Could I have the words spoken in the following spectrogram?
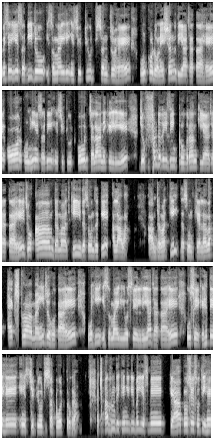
ویسے یہ سبھی جو اسماعیلی انسٹیٹیوشن جو ہے، ان کو ڈونیشن دیا جاتا ہے اور انہیں سبھی انسٹیٹیوٹ کو چلانے کے لیے جو فنڈ ریزنگ پروگرام کیا جاتا ہے جو عام جماعت کی دسوند کے علاوہ۔ عام جماعت کی دسوند کے علاوہ ایکسٹرا منی جو ہوتا ہے، وہی اسماعیلیوں سے لیا جاتا ہے، اسے کہتے ہیں انسٹیٹیوٹ سپورٹ پروگرام اچھا اب ہم دیکھیں گے کہ بھائی اس میں کیا پروسیس ہوتی ہے۔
